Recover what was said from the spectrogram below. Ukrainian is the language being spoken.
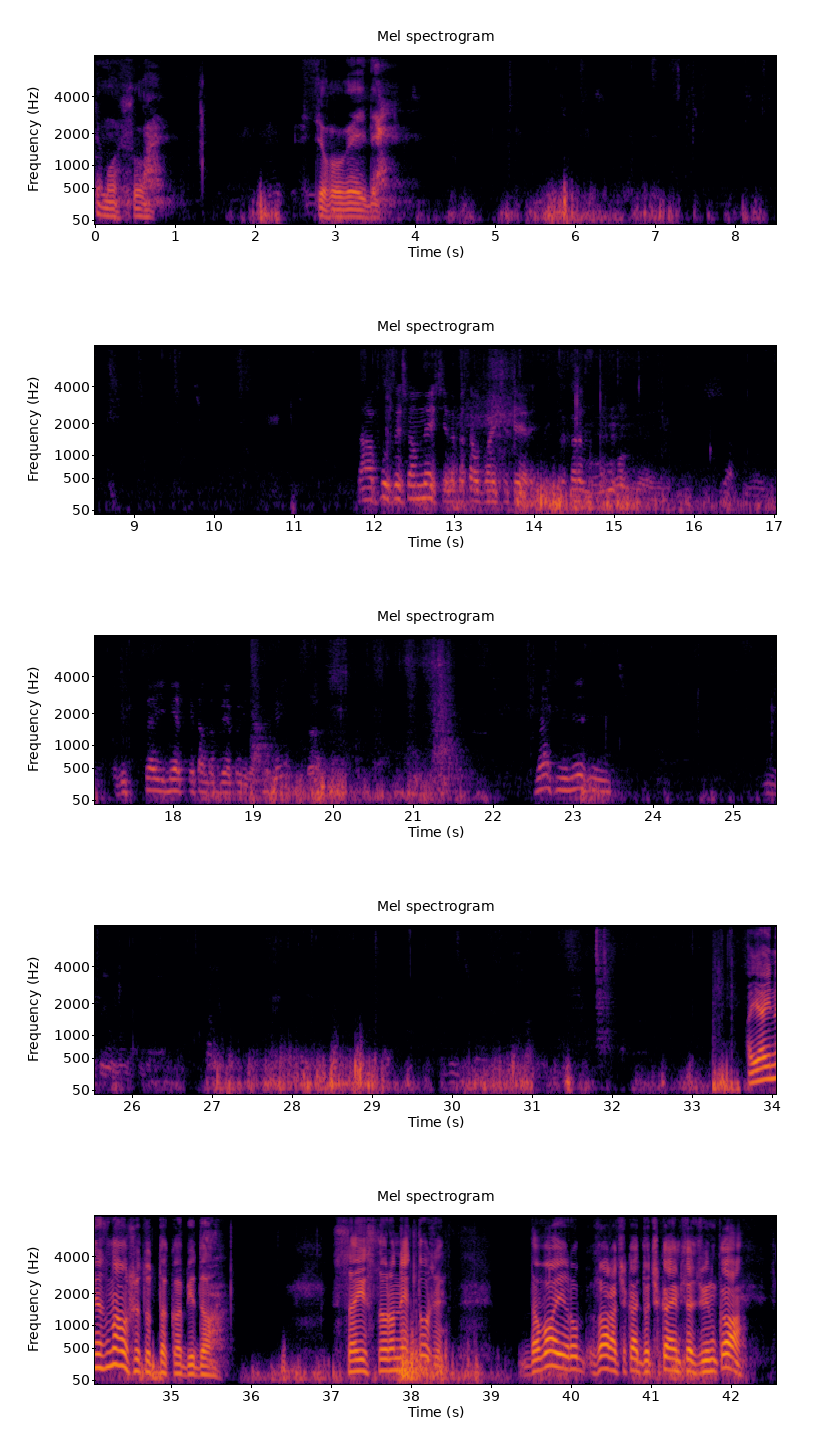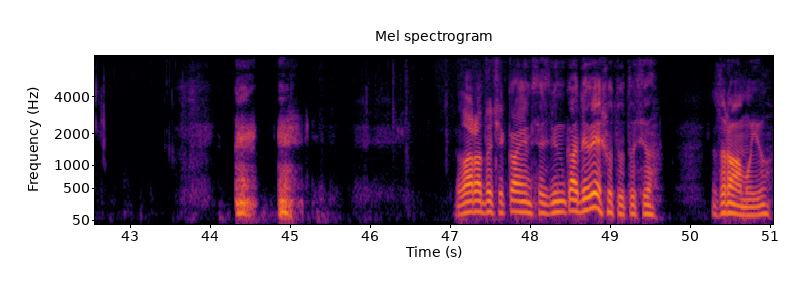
Побачимо, що з цього вийде. Та пустиш там нижче, написав 24. Тепер угол. Від цієї метки там до твоєї прийде. Так. Верхній, нижній. А я й не знав, що тут така біда. З цієї сторони теж. Давай роб... зараз чекай, дочекаємося дзвінка. Зараз дочекаємося дзвінка. Диви, що тут усе з рамою.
